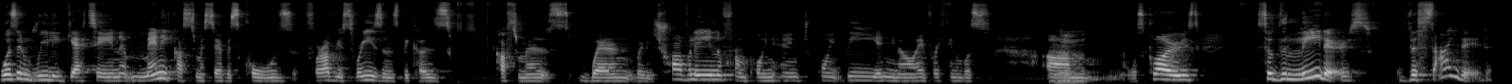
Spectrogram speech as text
wasn't really getting many customer service calls for obvious reasons because customers weren't really traveling from point A to point B, and you know everything was um, yeah. was closed. So the leaders decided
